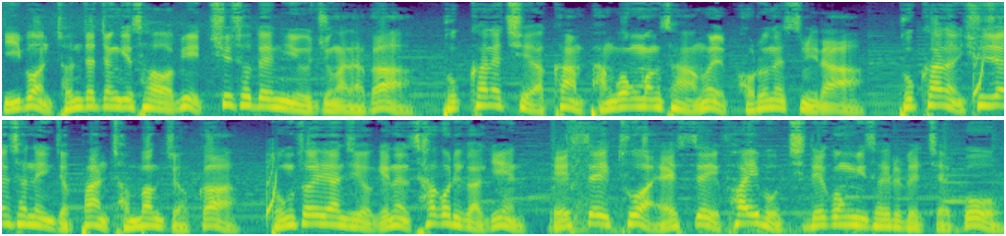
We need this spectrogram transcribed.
이번 전자전기 사업이 취소된 이유 중 하나가 북한에 취약한 방공망 상황을 거론했습니다. 북한은 휴전선에 인접한 전방 지역과 동서해안 지역에는 사거리가 긴 SA-2와 SA-5 지대공 미사일을 배치했고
